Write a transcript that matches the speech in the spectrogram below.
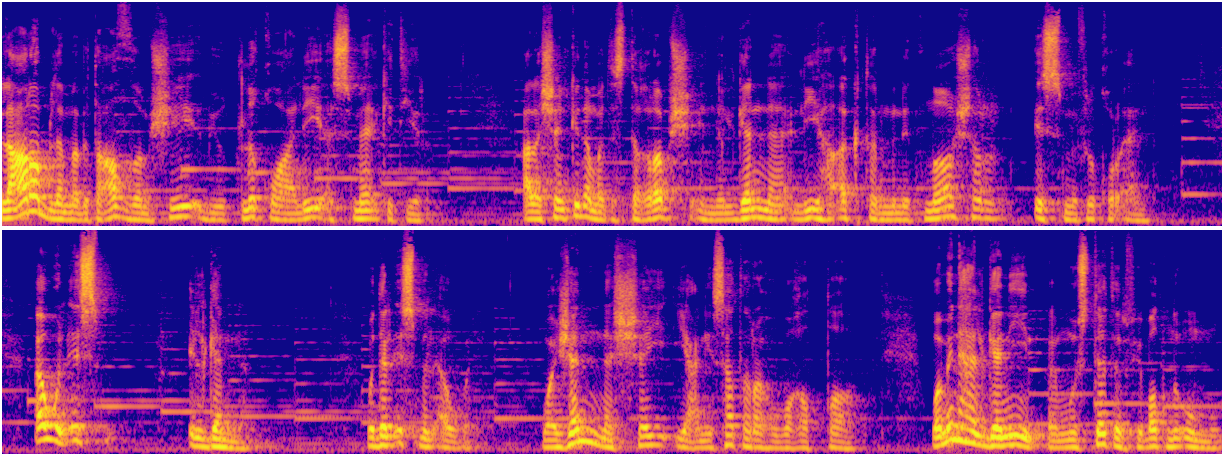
العرب لما بتعظم شيء بيطلقوا عليه أسماء كتيرة علشان كده ما تستغربش إن الجنة ليها أكتر من 12 اسم في القرآن. أول اسم الجنة وده الاسم الأول. وجن الشيء يعني ستره وغطاه. ومنها الجنين المستتر في بطن أمه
